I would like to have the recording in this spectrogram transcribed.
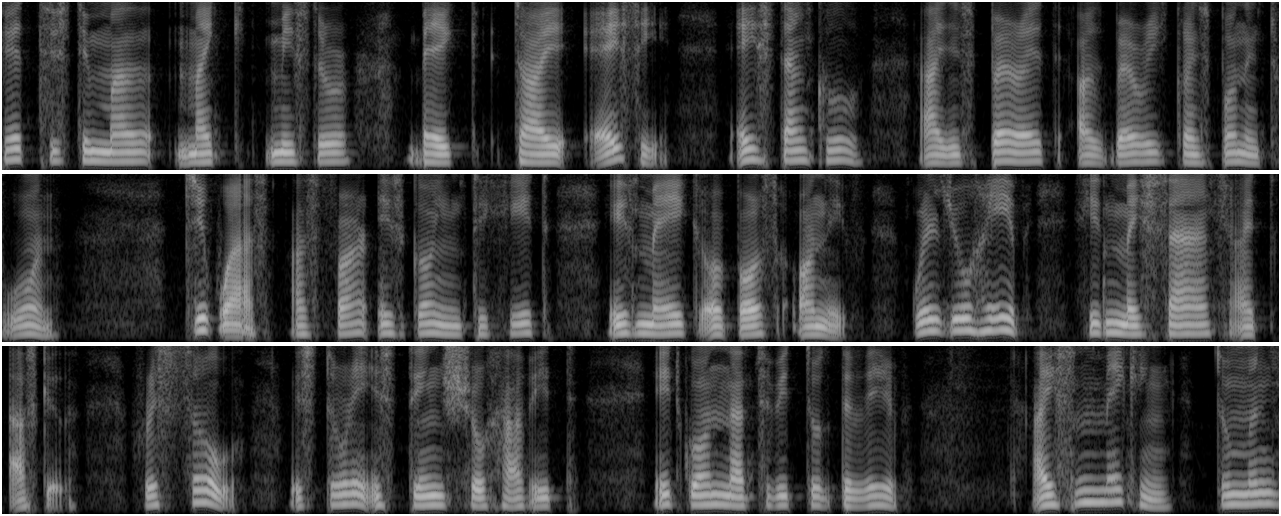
had system make Mr. Bake tie AC. Ace tan cool. I inspired a very correspondent one. She was as far as going to hit his make or boss on it. Will you have hit my sang? I asked. Resolve. Restoring thing should have it. It won't not to be to believe. I am making too many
